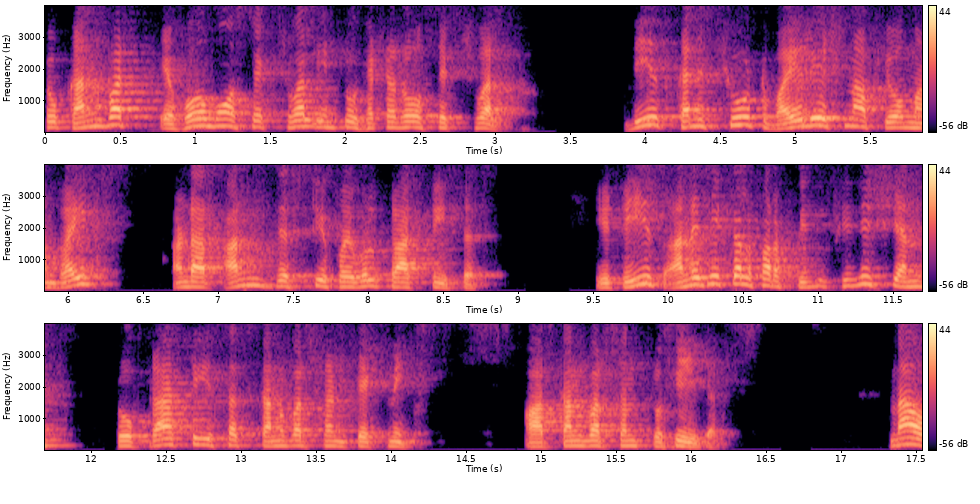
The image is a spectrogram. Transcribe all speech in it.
to convert a homosexual into heterosexual. These constitute violation of human rights and are unjustifiable practices. It is unethical for physicians to practice such conversion techniques or conversion procedures. Now,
